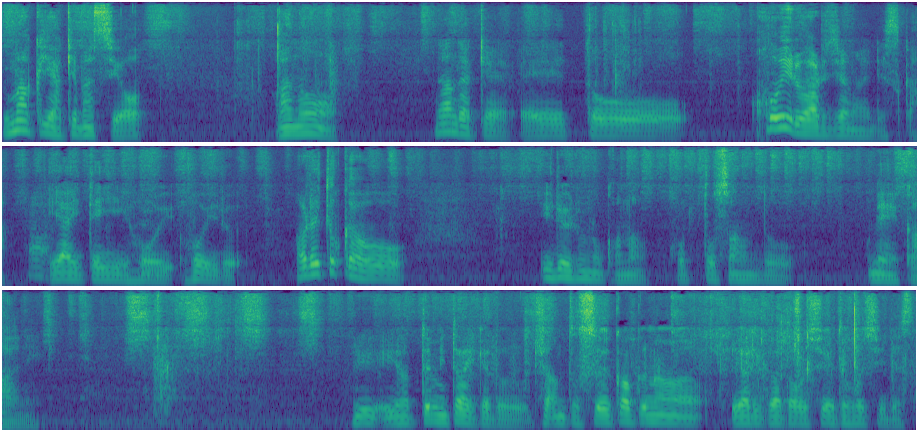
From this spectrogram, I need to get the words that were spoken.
うまく焼けますよ。あのなんだっけえーっとホイルあるじゃないですか。はい。焼いていいホイホイル。あれとかを入れるのかな？ホットサンドメーカーに。いやってみたいけどちゃんと正確なやり方を教えてほしいです。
